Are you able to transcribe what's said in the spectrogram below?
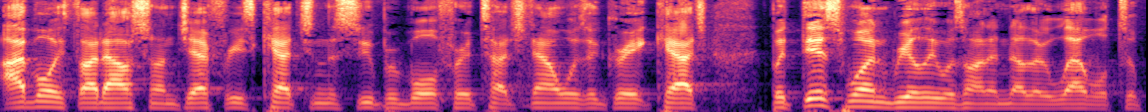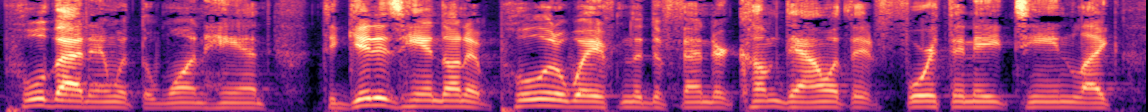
I've always thought Alshon Jeffery's catch in the Super Bowl for a touchdown was a great catch, but this one really was on another level. To pull that in with the one hand, to get his hand on it, pull it away from the defender, come down with it, fourth and 18, like –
